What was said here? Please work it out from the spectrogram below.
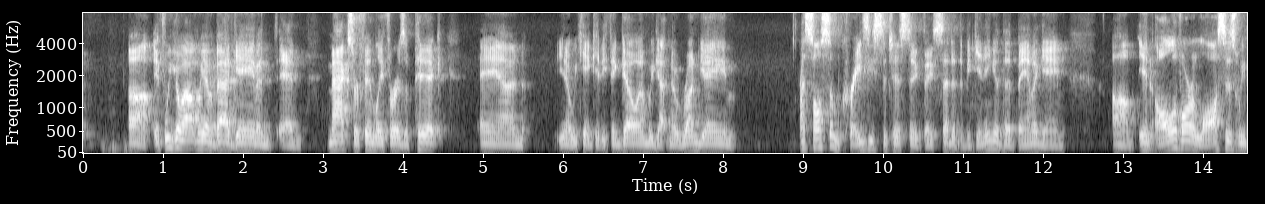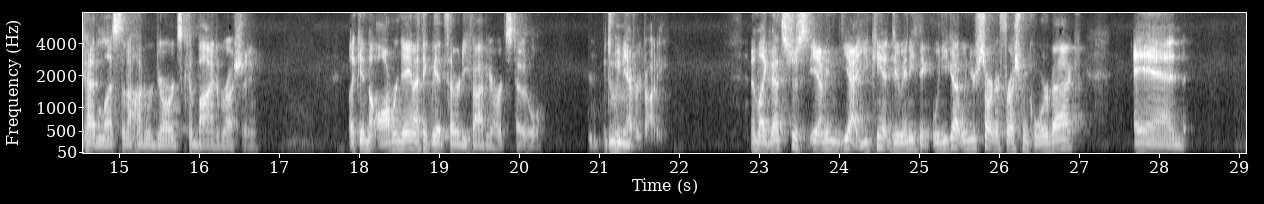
uh, if we go out and we have a bad game and and Max or Finley throws a pick and you know we can't get anything going, we got no run game. I saw some crazy statistic. They said at the beginning of the Bama game, um, in all of our losses, we've had less than 100 yards combined rushing. Like in the Auburn game, I think we had 35 yards total between Mm. everybody. And like that's just yeah, I mean, yeah, you can't do anything when you got when you're starting a freshman quarterback and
